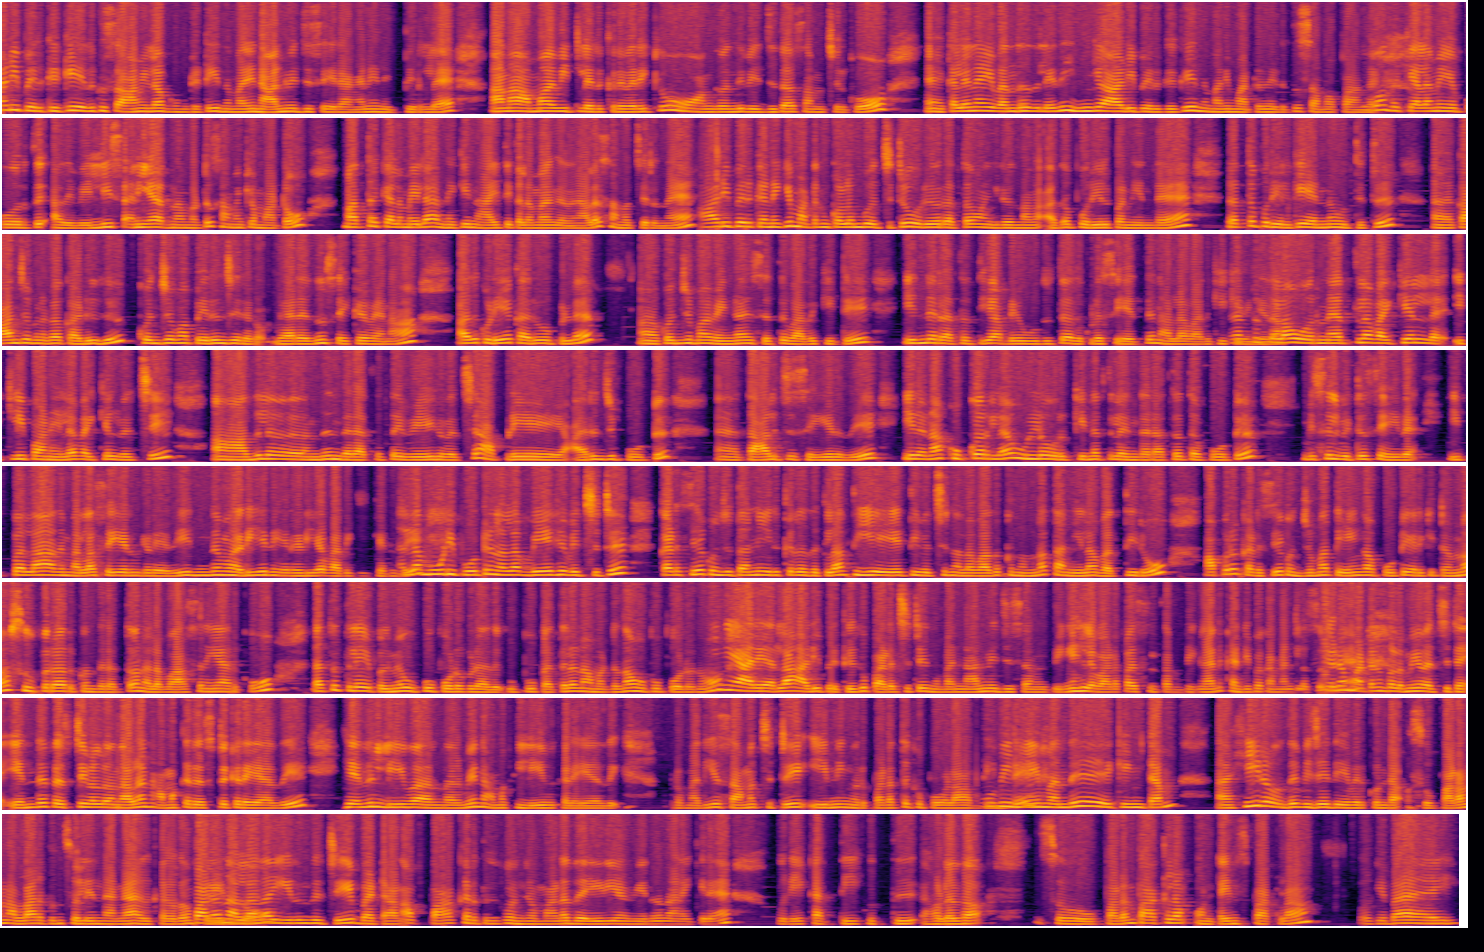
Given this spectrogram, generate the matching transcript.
ஆடி பெருக்குக்கு எதுக்கு சாமிலாம் கும்பிட்டுட்டு இந்த மாதிரி நான்வெஜ் செய்கிறாங்கன்னு எனக்கு தெரியல. ஆனால் அம்மா வீட்டில் இருக்கிற வரைக்கும் அங்கே வந்து வெஜ் தான் சமைச்சிருக்கோம். கல்யாணம் ஆகி வந்ததுலேருந்து இங்கே ஆடி பெருக்குக்கு இந்த மாதிரி மட்டன் எடுத்து சமைப்பாங்க. அந்த கிழமையை பொறுத்து. அது வெள்ளி சனியாக இருந்தால் மட்டும் சமைக்க மாட்டோம். மற்ற கிழமையில அன்னைக்கு ஞாயிற்றுக்கிழமைங்கிறதுனால சமைச்சிருந்தேன். ஆடி பெருக்கு அன்னைக்கு மட்டன் குழம்பு வச்சுட்டு ஒரே ஒரு ரத்தம் வாங்கிட்டு வந்தாங்க. அதை பொரியல் பண்ணியிருந்தேன். ரத்த பொரியலுக்கு எண்ணெய் ஊற்றிட்டு காஞ்ச மிளகாய் கடுகு கொஞ்சமாக பெருஞ்சீரகம். வேற எதுவும் சேர்க்க வேணாம். அது கூடயே கருவேப்பிலை கொஞ்சமா வெங்காயம் சேர்த்து வதக்கிட்டு இந்த ரத்தத்தையும் அப்படியே உதுத்து அது கூட சேர்த்து நல்லா வதக்கிக்க வேண்டியதெல்லாம் ஒரு நேரத்துல வைக்கல்ல. இட்லி பானையில வைக்கல் வச்சு அதுல வந்து இந்த ரத்தத்தை வேக வச்சு அப்படியே அரிஞ்சு போட்டு தாளிச்சு செய்யறது. இல்லைன்னா குக்கர்ல உள்ள ஒரு கிண்ணத்துல இந்த ரத்தத்தை போட்டு விசில் விட்டு செய்வேன். இப்பெல்லாம் அது மாதிரிலாம் செய்யறது கிடையாது. இந்த மாதிரியே நேரடியா வதக்கிக்கிறது. நல்லா மூடி போட்டு நல்லா வேக வச்சுட்டு கடைசியா கொஞ்சம் தண்ணி இருக்கிறதுக்கெல்லாம் தீயை ஏத்தி வச்சு நல்லா வதக்கணும்னா தண்ணியெல்லாம் வத்திரும். அப்புறம் கடைசியா கொஞ்சமா தேங்காய் போட்டு இறக்கிட்டோம்னா சூப்பரா இருக்கும். இந்த ரத்தம் நல்லா வாசனையா இருக்கும். ரத்தத்துல எப்போதுமே உப்பு போடக்கூடாது. உப்பு பத்தலைனா மட்டும்தான் உப்பு போடணும். நீங்க யார் யாரெல்லாம் ஆடிப்பெருக்குக்கு படைச்சிட்டு இந்த மாதிரி நான்வெஜ் சமைப்பீங்க இல்ல வடப்பாசம் சமைப்பீங்களான்னு கண்டிப்பா கமெண்ட்ல சொல்லுங்க. மட்டன் குழம்பையும் வச்சுட்டேன். எந்த ஃபெஸ்டிவல் வந்தாலும் நமக்கு ரெஸ்ட் கிடையாது. எது லீவா இருந்தாலுமே நமக்கு லீவு கிடையாது. அப்புறம் மதியம் சமைச்சிட்டு ஈவினிங் ஒரு படத்துக்கு போகலாம் அப்படின்னு நேம் வந்து கிங்டம் ஹீரோ வந்து விஜய் தேவர்கொண்டா ஸோ படம் நல்லா இருக்குன்னு சொல்லியிருந்தாங்க. அதுக்காக தான் படம் நல்லா தான் இருந்துச்சு. பட் ஆனா பார்க்கிறதுக்கு கொஞ்சம் மன தைரியம் வேணும்னு நினைக்கிறேன். ஒரே கத்தி குத்து அவ்வளவுதான். ஸோ படம் பார்க்கலாம். ஒன் டைம்ஸ் பார்க்கலாம். Okay bye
